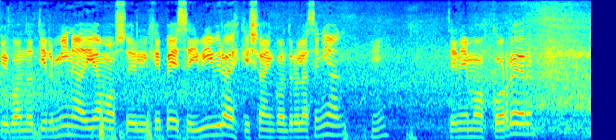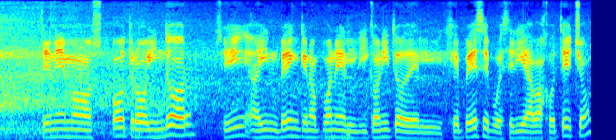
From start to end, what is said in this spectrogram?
que cuando termina digamos el GPS y vibra es que ya encontró la señal. Tenemos correr, tenemos otro indoor, ¿sí? ahí ven que no pone el iconito del GPS, pues sería bajo techo.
